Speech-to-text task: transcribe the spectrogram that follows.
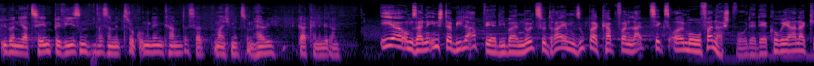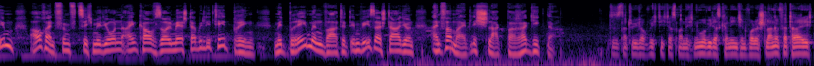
über ein Jahrzehnt bewiesen, dass er mit Druck umgehen kann. Deshalb mache ich mir zum Harry gar keine Gedanken. Eher um seine instabile Abwehr, die beim 0 zu 3 im Supercup von Leipzigs Olmo vernascht wurde. Der Koreaner Kim, auch ein 50 Millionen Einkauf, soll mehr Stabilität bringen. Mit Bremen wartet im Weserstadion ein vermeintlich schlagbarer Gegner. Es ist natürlich auch wichtig, dass man nicht nur wie das Kaninchen vor der Schlange verteidigt.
